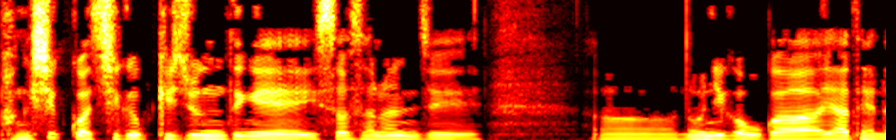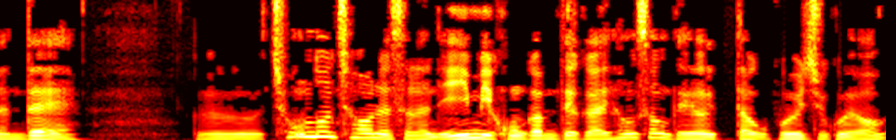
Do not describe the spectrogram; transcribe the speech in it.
방식과 지급 기준 등에 있어서는 이제 어, 논의가 오가야 되는데 그 총론 차원에서는 이미 공감대가 형성되어 있다고 보여지고요.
